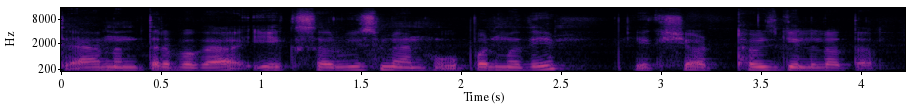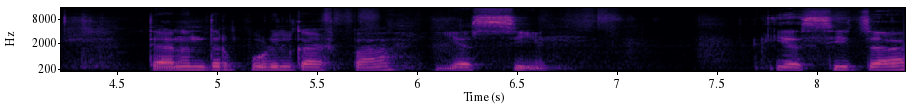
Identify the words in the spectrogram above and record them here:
त्यानंतर बघा एक सर्व्हिसमॅन ओपनमध्ये एकशे अठ्ठावीस गेलेला होता. त्यानंतर पुढील कास्ट पहा एस सी एस सीचा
